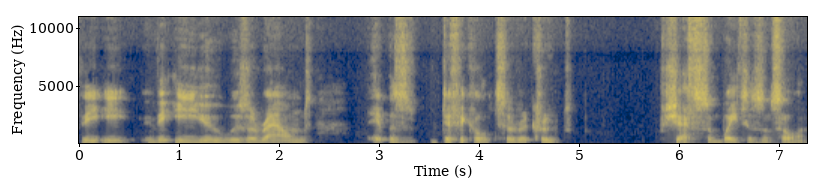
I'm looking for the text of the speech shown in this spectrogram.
the e, the EU was around, it was difficult to recruit chefs and waiters and so on.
